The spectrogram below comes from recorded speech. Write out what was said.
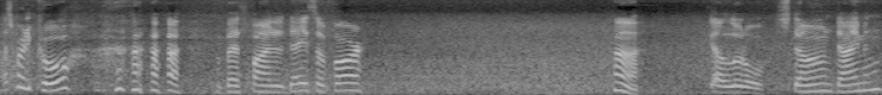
That's pretty cool. the best find of the day so far. Huh. Got a little stone diamond.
